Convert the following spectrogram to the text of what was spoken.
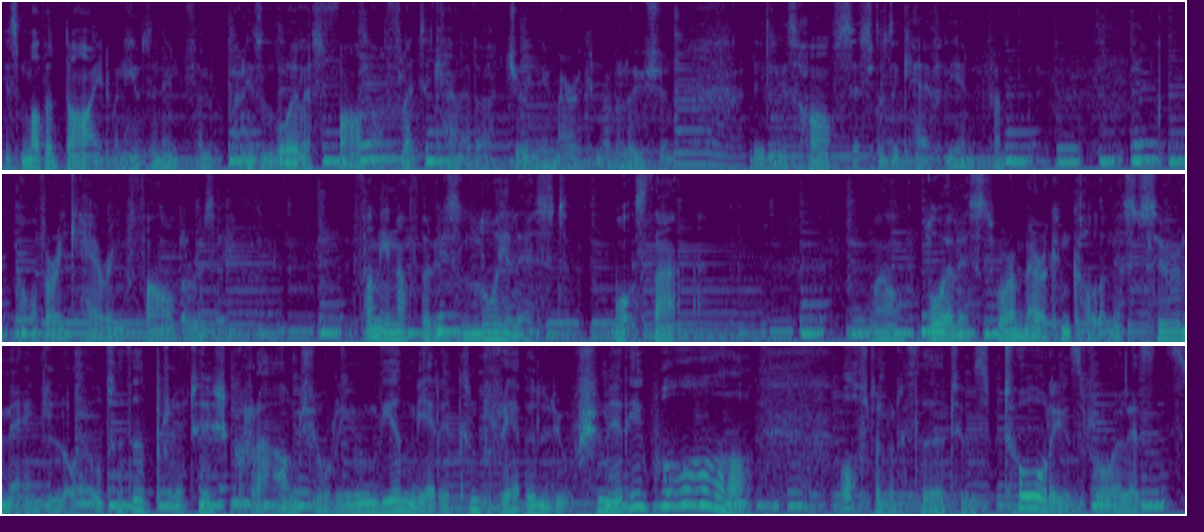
His mother died when he was an infant, and his loyalist father fled to Canada during the American Revolution, leaving his half sister to care for the infant. Not a very caring father, is he? Funny enough, though, he's loyalist. What's that? Well, loyalists were American colonists who remained loyal to the British Crown during the American Revolutionary War, often referred to as Tories, Royalists,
